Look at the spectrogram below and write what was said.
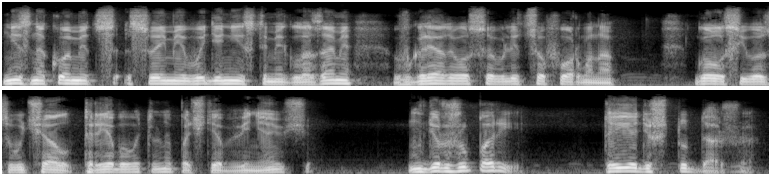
незнакомец своими водянистыми глазами вглядывался в лицо Формана. Голос его звучал требовательно, почти обвиняюще. «Держу пари. Ты едешь туда же», —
